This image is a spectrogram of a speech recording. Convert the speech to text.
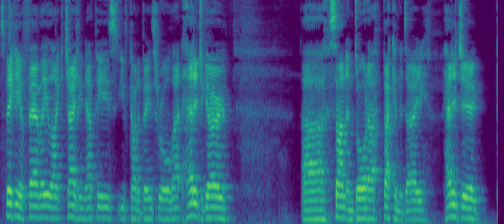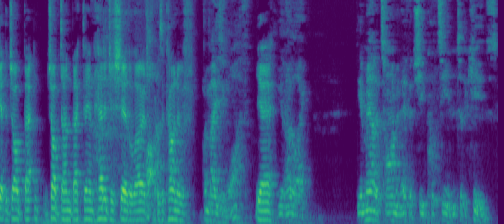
speaking of family, like changing nappies, you've kind of been through all that. How did you go, uh, son and daughter, back in the day? How did you get the job back job done back then? How did you share the load? Oh. Was it kind of Amazing wife. yeah, You know, like the amount of time and effort she puts in to the kids.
